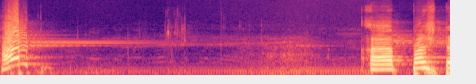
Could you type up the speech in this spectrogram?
ಹೌದ್. ಆ ಫಸ್ಟ್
